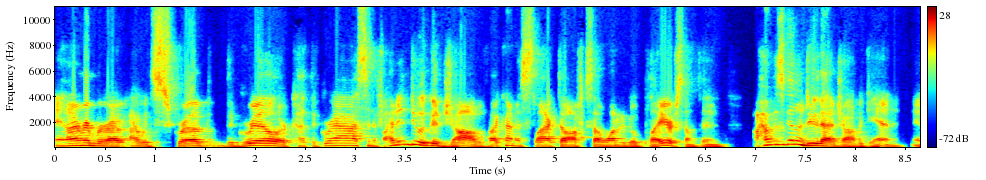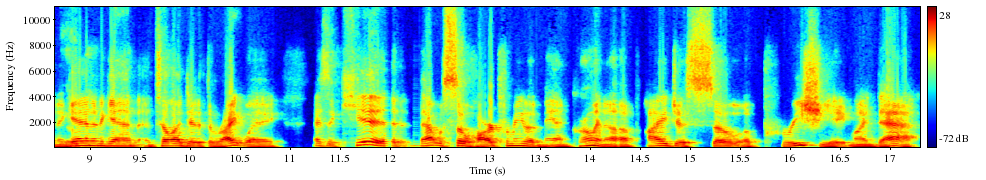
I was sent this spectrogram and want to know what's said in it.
and I remember I, I, would scrub the grill or cut the grass. And if I didn't do a good job, if I kind of slacked off because I wanted to go play or something, I was going to do that job again and again yeah. and again until I did it the right way. As a kid, that was so hard for me. But man, growing up, I just so appreciate my dad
